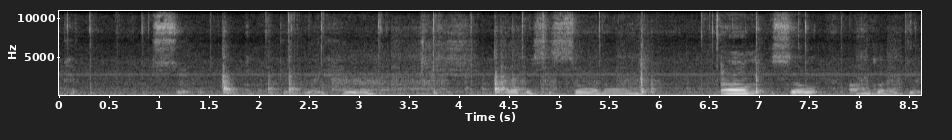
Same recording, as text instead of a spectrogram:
Okay, so, I'm gonna get right here. This is so annoying. Um, so, I'm gonna get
